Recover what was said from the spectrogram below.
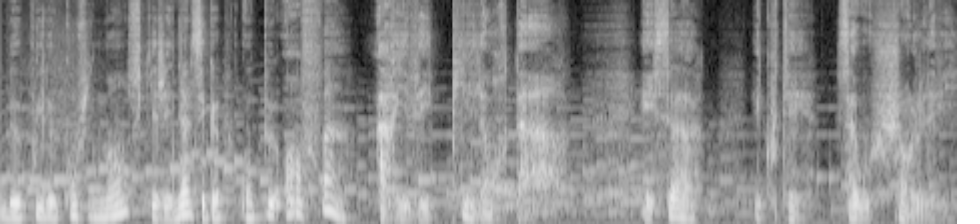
Depuis le confinement, ce qui est génial, c'est qu'on peut enfin arriver pile en retard. Et ça, écoutez, ça vous change la vie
